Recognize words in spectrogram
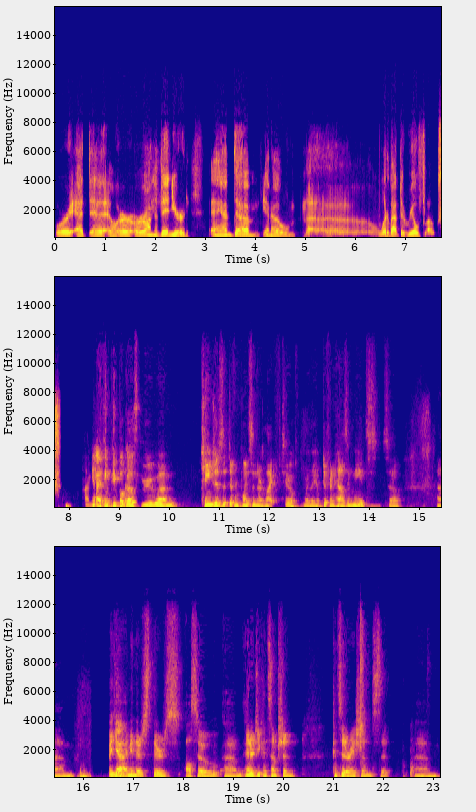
or at uh, or or on the Vineyard, and um, you know, uh, what about the real folks? I mean, yeah, I think people go through um, changes at different points in their life too, where they have different housing needs. So, um, but yeah, I mean, there's there's also um, energy consumption considerations that um,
